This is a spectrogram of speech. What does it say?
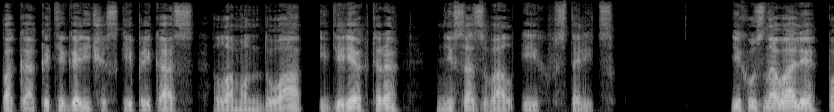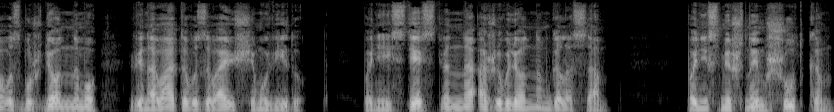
пока категорический приказ Ламондуа и директора не созвал их в столицу. Их узнавали по возбужденному, виновато вызывающему виду, по неестественно оживленным голосам, по несмешным шуткам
